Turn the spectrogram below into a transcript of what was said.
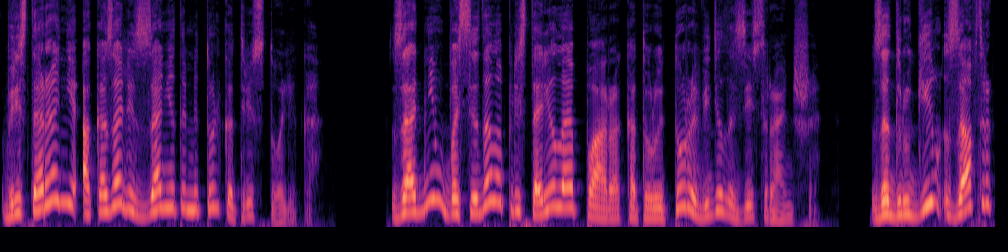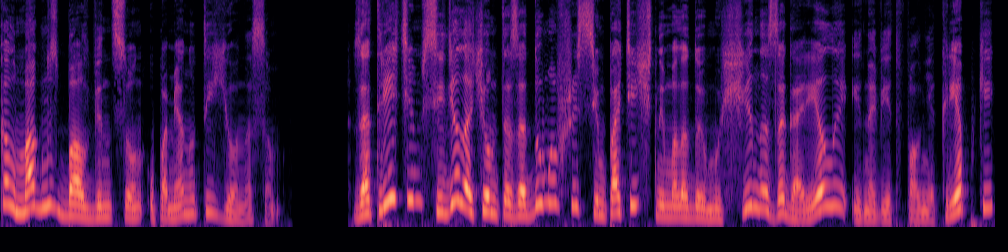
В ресторане оказались занятыми только три столика. За одним восседала престарелая пара, которую Тора видела здесь раньше. За другим завтракал Магнус Балвинсон, упомянутый Йонасом. За третьим сидел о чем-то задумавшись симпатичный молодой мужчина, загорелый и на вид вполне крепкий,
